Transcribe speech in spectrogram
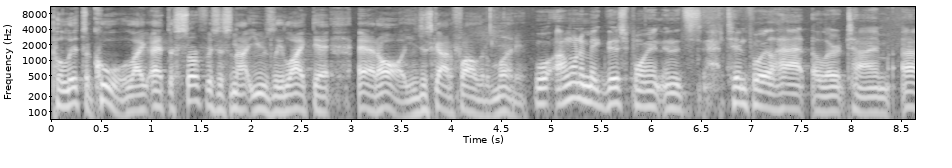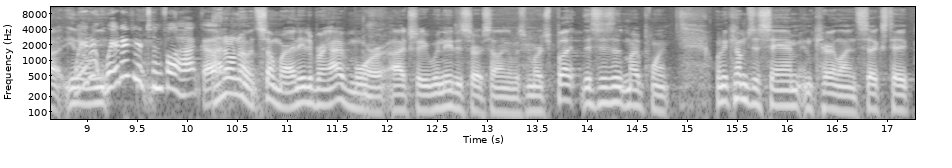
political. Like at the surface, it's not usually like that at all. You just got to follow the money. Well, I want to make this point, and it's tinfoil hat alert time. Uh, you where, know, did, we- where did your tinfoil hat go? I don't know. It's somewhere. I need to bring. I have more actually. We need to start selling them as merch. But this isn't my point. When it comes to Sam and Caroline's sex tape,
